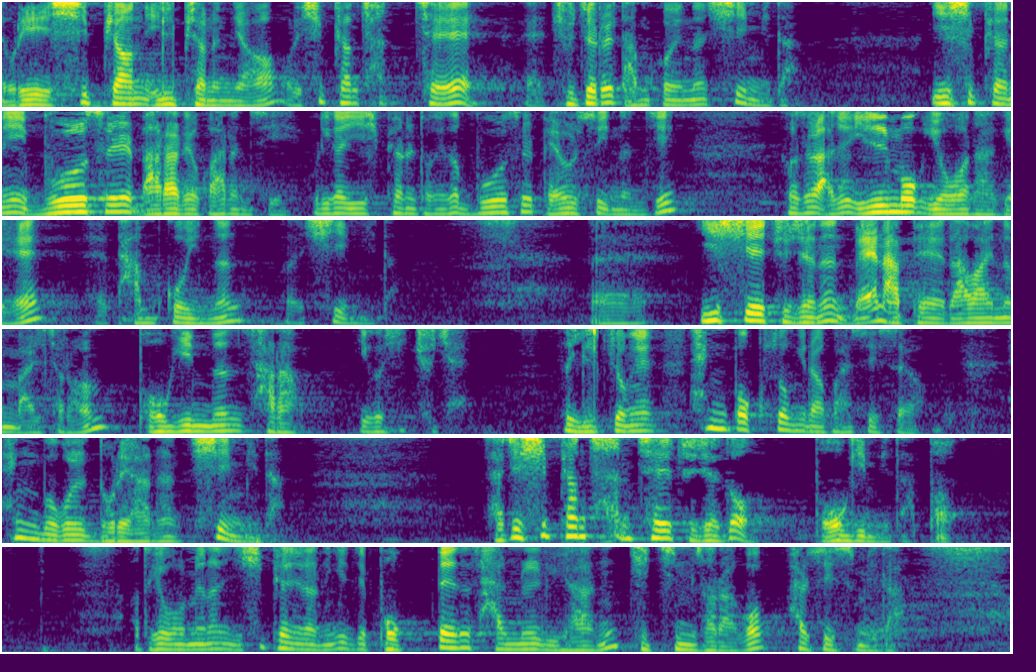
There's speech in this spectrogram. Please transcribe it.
우리 시편 1편은요. 우리 시편 전체의 주제를 담고 있는 시입니다. 이 시편이 무엇을 말하려고 하는지, 우리가 이 시편을 통해서 무엇을 배울 수 있는지 그것을 아주 일목요원하게 담고 있는 시입니다. 이 시의 주제는 맨 앞에 나와 있는 말처럼 복 있는 사람 이것이 주제. 그래서 일종의 행복송이라고 할 수 있어요. 행복을 노래하는 시입니다. 사실 시편 전체의 주제도 복입니다. 복. 어떻게 보면은 이 시편이라는 게 이제 복된 삶을 위한 지침서라고 할 수 있습니다.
